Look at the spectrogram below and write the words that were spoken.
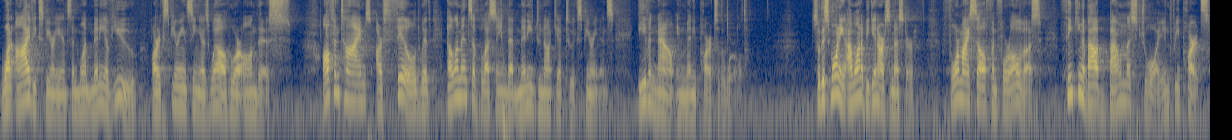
what I've experienced and what many of you are experiencing as well who are on this oftentimes are filled with elements of blessing that many do not get to experience, even now in many parts of the world. So, this morning, I want to begin our semester for myself and for all of us, thinking about boundless joy in three parts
